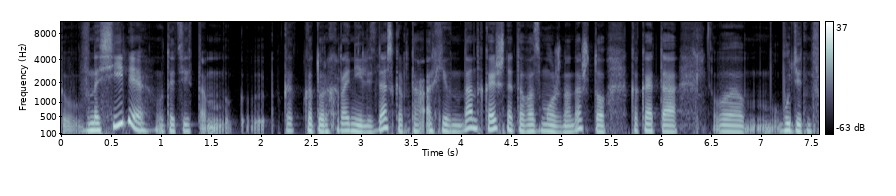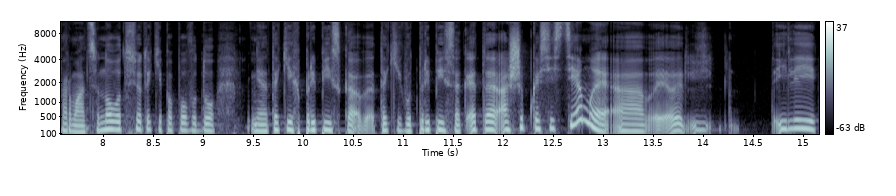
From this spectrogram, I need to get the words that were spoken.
вносили, вот эти там, которые хранились, да, скажем так, архивных данных, конечно, это возможно, да, что какая-то э, будет информация. Но вот все-таки по поводу э, таких приписок, таких вот приписок, это ошибка системы а, э, или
